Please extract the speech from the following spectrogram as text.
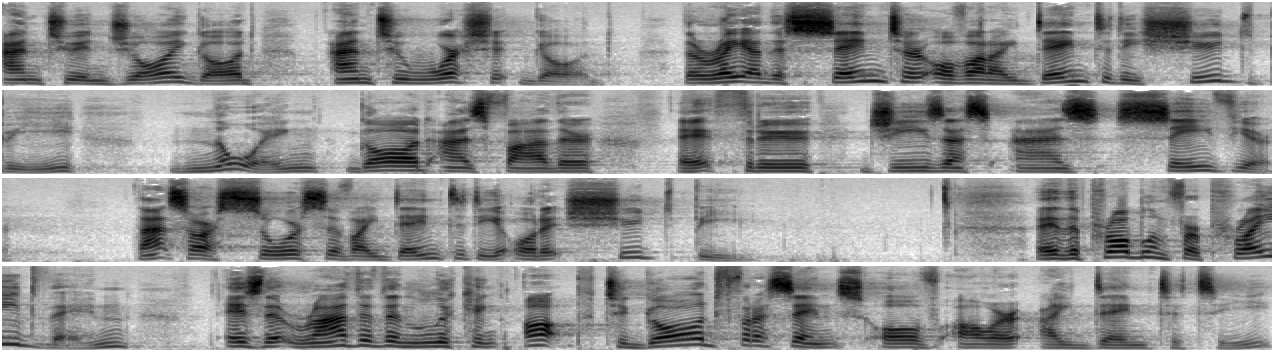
and to enjoy God and to worship God. The right at the center of our identity should be knowing God as Father uh, through Jesus as Savior. That's our source of identity, or it should be. Uh, the problem for pride, then, is that rather than looking up to God for a sense of our identity,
